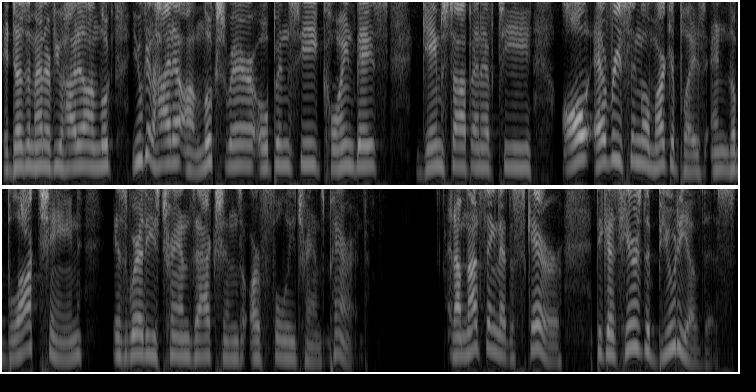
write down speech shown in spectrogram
It doesn't matter if you hide it on look. You could hide it on LooksRare, OpenSea, Coinbase, GameStop NFT, all every single marketplace, and the blockchain is where these transactions are fully transparent. And I'm not saying that to scare, because here's the beauty of this.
